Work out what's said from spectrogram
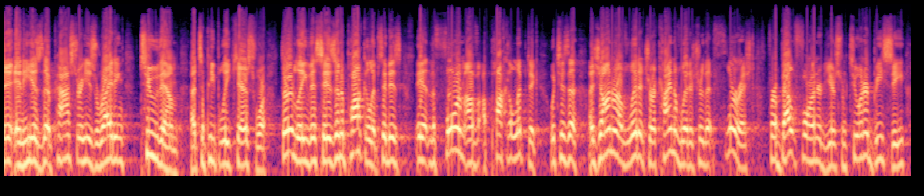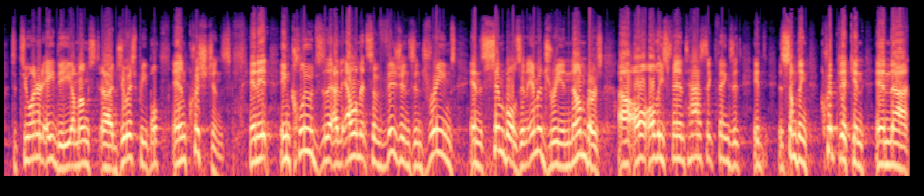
and he is their pastor. He's writing to them, uh, to people he cares for. Thirdly, this is an apocalypse. It is uh, the form of apocalyptic, which is a, a, genre of literature, a kind of literature that flourished for about 400 years, from 200 BC to 200 AD, amongst uh, Jewish people and Christians. And it includes the elements of visions and dreams and symbols and imagery and numbers, uh, all, all, these fantastic things. It, it is something cryptic and, and, uh,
